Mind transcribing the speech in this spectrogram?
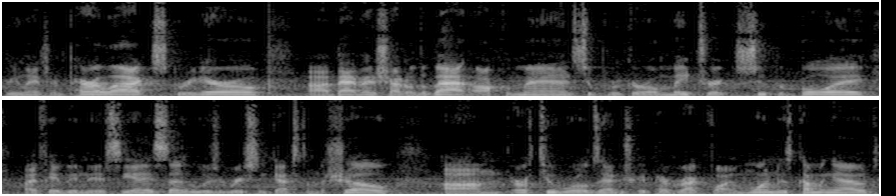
Green Lantern Parallax, Green Arrow, uh, Batman Shadow of the Bat, Aquaman, Supergirl Matrix, Superboy by Fabian Nicieza, who was a recent guest on the show. Um, Earth 2 World's End Trade Paperback Volume 1 is coming out.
